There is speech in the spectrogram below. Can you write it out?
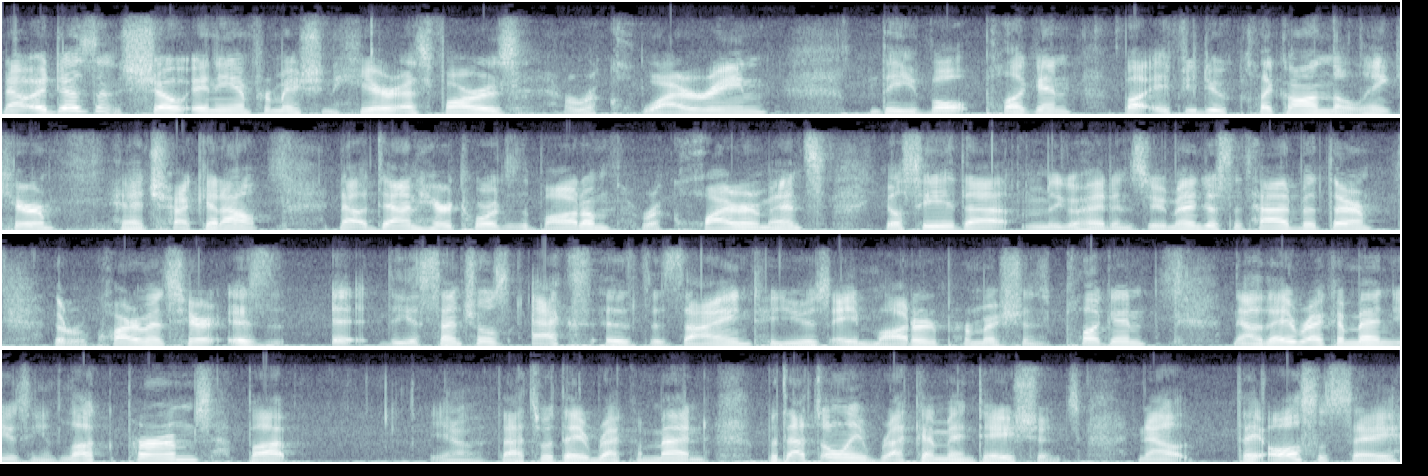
Now it doesn't show any information here as far as requiring the Vault plugin, but if you do click on the link here and check it out. Now down here towards the bottom, requirements, you'll see that, let me go ahead and zoom in just a tad bit there. The requirements here is it, the Essentials X is designed to use a modern permissions plugin. Now they recommend using LuckPerms, but you know, that's what they recommend. But that's only recommendations. Now, they also say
